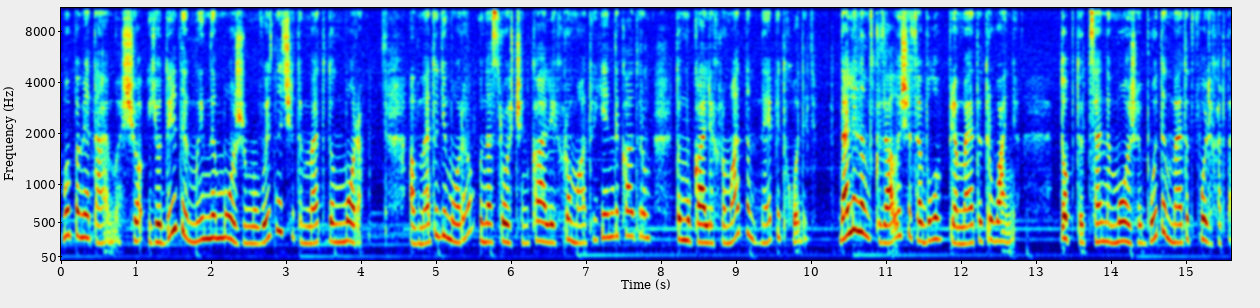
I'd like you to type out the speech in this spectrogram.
Ми пам'ятаємо, що йодиди ми не можемо визначити методом мора. А в методі мора у нас розчин калій хромату є індикатором, тому калій хромат нам не підходить. Далі нам сказали, що це було пряме титрування. Тобто це не може бути метод Фольгарда,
